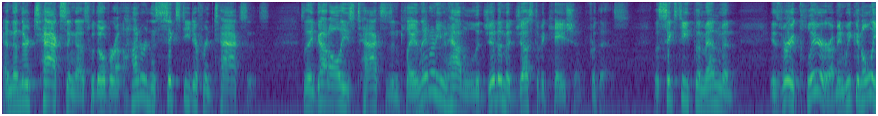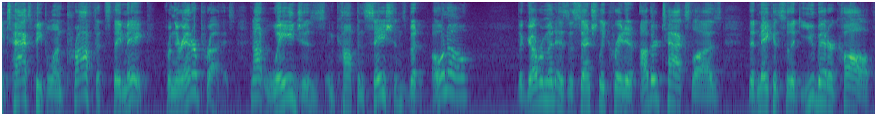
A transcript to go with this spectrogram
And then they're taxing us with over 160 different taxes. So they've got all these taxes in play, and they don't even have legitimate justification for this. The 16th Amendment is very clear. I mean, we can only tax people on profits they make from their enterprise, not wages and compensations. But oh no, the government has essentially created other tax laws that make it so that you better call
